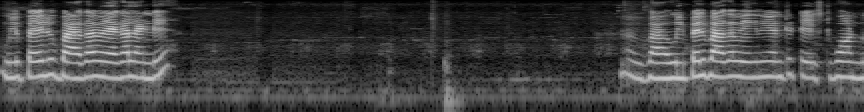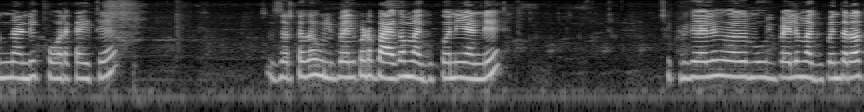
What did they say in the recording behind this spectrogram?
ఉల్లిపాయలు బాగా వేగాలండి. బాగా ఉల్లిపాయలు బాగా వేగినాయి అంటే టేస్ట్ బాగుంటుందండి కూరకైతే. చూసారు కదా ఉల్లిపాయలు కూడా బాగా మగ్గిపోయినాయండి. చిక్కుడుకాయలు ఉల్లిపాయలు మగ్గిపోయిన తర్వాత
